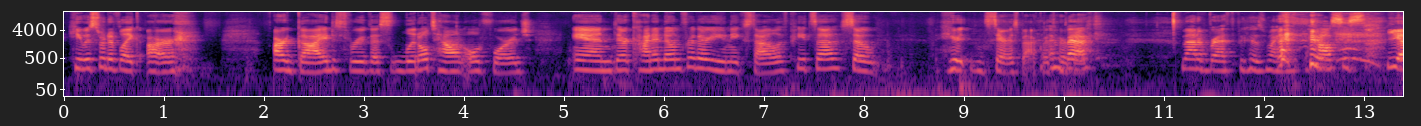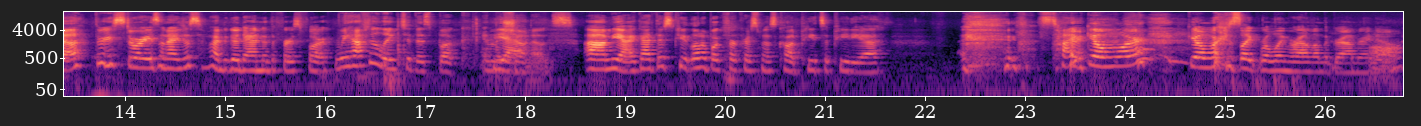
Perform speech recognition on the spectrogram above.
he was sort of like our our guide through this little town, Old Forge, and they're kind of known for their unique style of pizza. So here, Sarah's back with I'm her back. book. I'm out of breath because my house is Yeah. three stories and I just had to go down to the first floor. We have to link to this book in the Yeah. show notes. Um, yeah, I got this cute little book for Christmas called Pizzapedia. Hi, Gilmore. Gilmore's like rolling around on the ground right now.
